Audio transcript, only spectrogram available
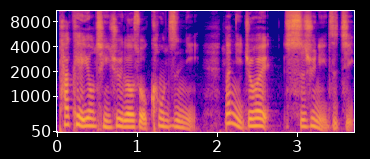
他可以用情绪勒索控制你，那你就会失去你自己。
